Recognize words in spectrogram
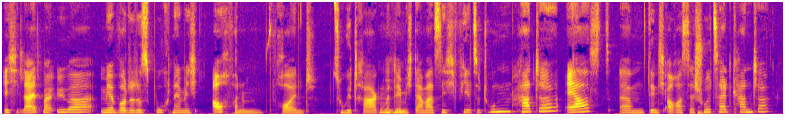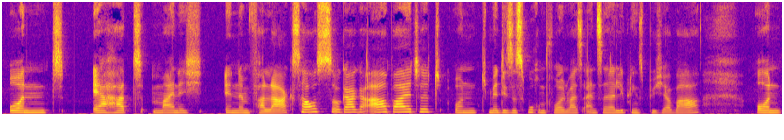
Ich leite mal über. Mir wurde das Buch nämlich auch von einem Freund zugetragen, mit dem ich damals nicht viel zu tun hatte, erst, ähm, den ich auch aus der Schulzeit kannte. Und er hat, meine ich, in einem Verlagshaus sogar gearbeitet und mir dieses Buch empfohlen, weil es eines seiner Lieblingsbücher war. Und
